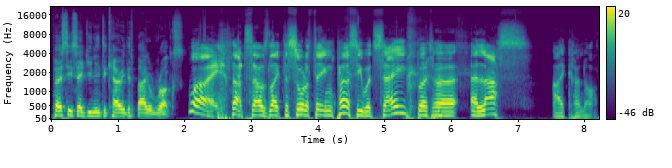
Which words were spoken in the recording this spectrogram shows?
Percy said you need to carry this bag of rocks. Why, that sounds like the sort of thing Percy would say, but uh, alas, I cannot.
